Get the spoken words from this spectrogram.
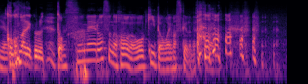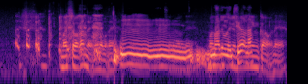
いやここまで来ると。娘ロスの方が大きいと思いますけどね まあちょっとわかんないねでもね。うーん。まあでもね違う27な、年間はね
